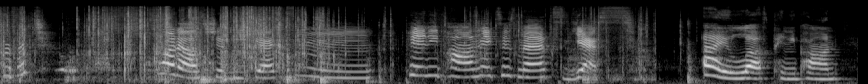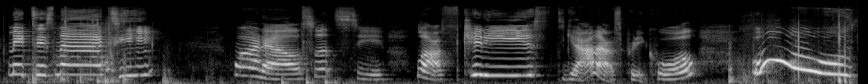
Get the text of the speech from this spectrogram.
Perfect. What else should we get? Hmm. Pinypon Mix is Max. Yes. I love Pinypon Make this max. what else? Let's see. Lost kitties. Yeah, that's pretty cool. Ooh.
